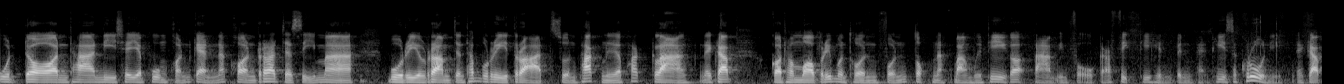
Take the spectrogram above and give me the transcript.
อุดรธานีชัยภูมิขอนแก่นนครราชสีมา บุรีรัมย์จันทบุรีตราด ส่วนภาคเหนือภาคกลางนะครับ กทมปริมณฑลฝนตกหนักบางพื้นที่ก็ตามอินโฟกราฟิกที่เห็นเป็นแผนที่สักครู่นี้นะครับ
